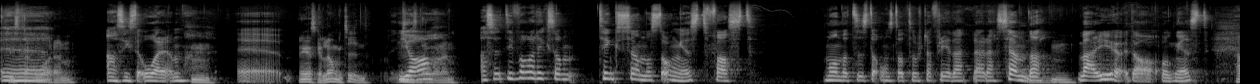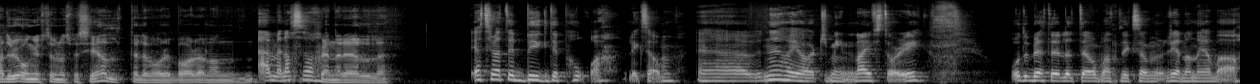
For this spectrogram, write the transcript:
Sista Eh, åren. Ja, sista åren. Det är ganska lång tid. Sista Ja, åren. alltså det var liksom, tänk söndagsångest fast måndag, tisdag, onsdag, torsdag, fredag, lördag, söndag. Mm. Varje dag ångest. Hade du ångest över något speciellt eller var det bara någon men alltså, generell... jag tror att det byggde på. Liksom. Eh, ni har ju hört min life story. Och då berättade jag lite om att liksom, redan när jag var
